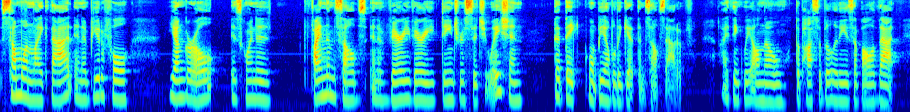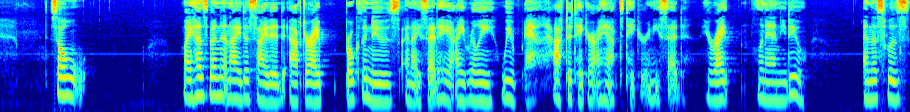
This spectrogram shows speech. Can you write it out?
someone like that and a beautiful young girl is going to find themselves in a very very dangerous situation that they won't be able to get themselves out of i think we all know the possibilities of all of that so my husband and I decided after I broke the news and I said, Hey, I really, we have to take her. I have to take her. And he said, You're right, Linan, you do. And this was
